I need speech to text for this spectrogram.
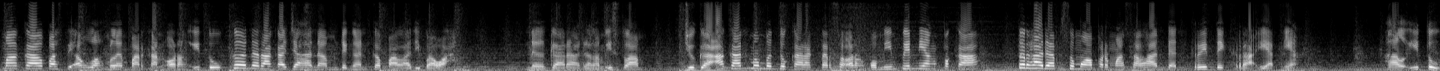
maka pasti Allah melemparkan orang itu ke neraka jahanam dengan kepala di bawah. Negara dalam Islam juga akan membentuk karakter seorang pemimpin yang peka terhadap semua permasalahan dan kritik rakyatnya. Hal itu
